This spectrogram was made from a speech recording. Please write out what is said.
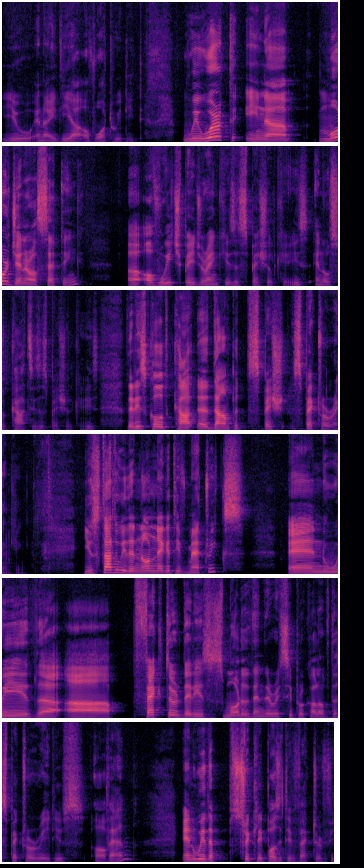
you, an idea of what we did. We worked in a more general setting, uh, of which PageRank is a special case, and also Katz is a special case, that is called uh, damped spectral ranking. You start with a non-negative matrix, and with uh, a factor that is smaller than the reciprocal of the spectral radius of m, and with a strictly positive vector v.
